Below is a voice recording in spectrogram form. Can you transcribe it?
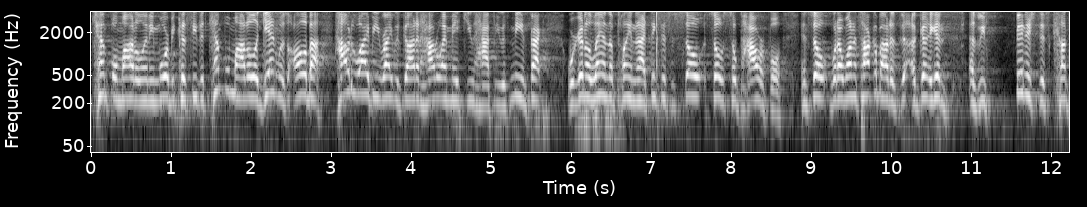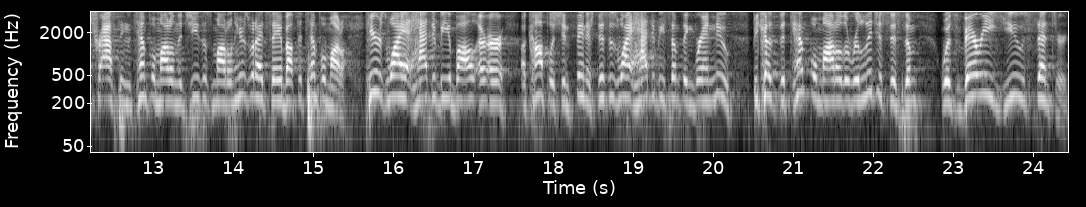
temple model anymore. Because see, the temple model again was all about how do I be right with God and how do I make you happy with me. In fact, we're gonna land the plane, and I think this is so, so, so powerful. And so what I want to talk about is the, again, as we finish this contrasting the temple model and the Jesus model. And here's what I'd say about the temple model. Here's why it had to be abol- or, or accomplished and finished. This is why it had to be something brand new because the temple model, the religious system, was very you centered.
